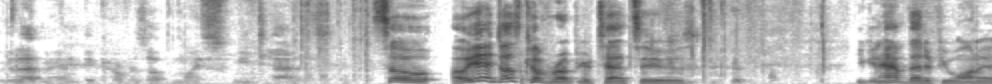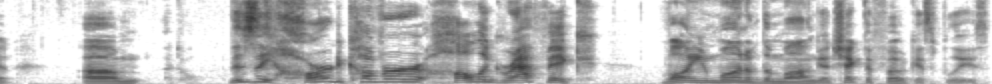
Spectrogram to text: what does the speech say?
Look at that, man. It covers up my sweet tats. So, oh yeah, it does cover up your tattoos. you can have that if you want it. Um, I don't. this is a hardcover holographic volume one of the manga. Check the focus, please.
